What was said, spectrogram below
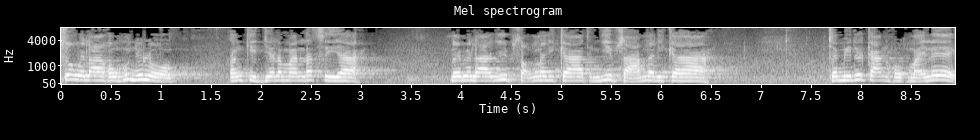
ช่วงเวลาของหุ้นยุโรป อังกฤษเยอรมันรัสเซีย ในเวลา 22นาฬิกาถึง 23นาฬิกาจะมีด้วยกัน 6 หมายเลข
